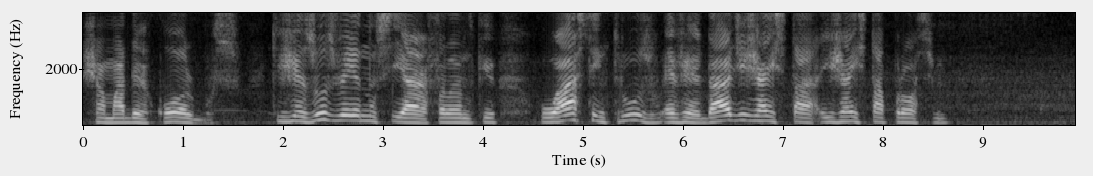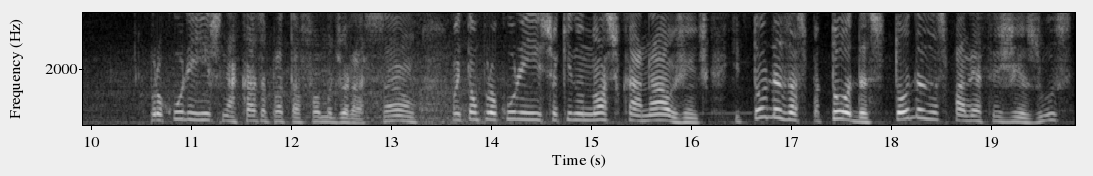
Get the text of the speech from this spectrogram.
chamado Hercólobus, que Jesus veio anunciar falando que o astro intruso é verdade e já está e já está próximo. Procurem isso na casa plataforma de oração, ou então procurem isso aqui no nosso canal, gente, que todas as todas, todas as palestras de Jesus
